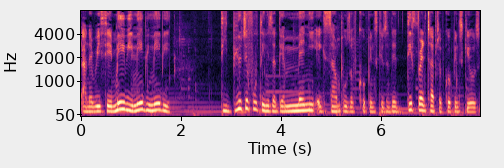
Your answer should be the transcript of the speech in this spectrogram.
and everything. Maybe, maybe, maybe the beautiful thing is that there are many examples of coping skills and there are different types of coping skills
